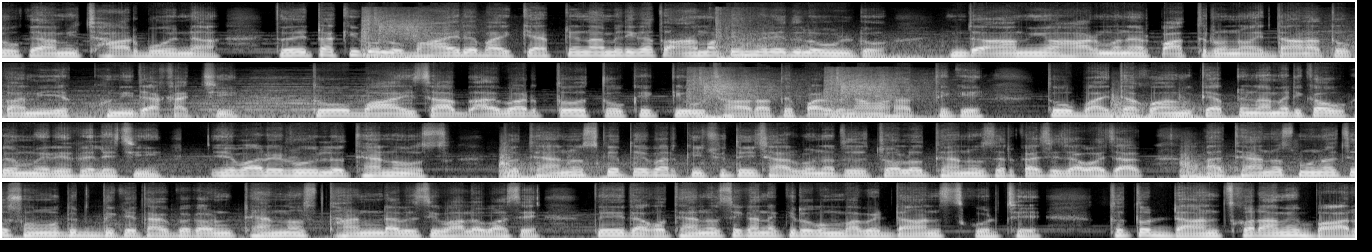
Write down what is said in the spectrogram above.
তোকে আমি ছাড়বই না। তো এটা কি করল? ভাই রে ভাই ক্যাপ্টেন আমেরিকা তো আমাকে মেরে দিল উল্টো। কিন্তু আমিও হার মানার পাত্র নয়। দাঁড়া তোকে আমি এক্ষুনি দেখাচ্ছি। তো ভাই সাহেব এবার তো তোকে কেউ ছাড়াতে পারবে না আমার হাত থেকে। তো ভাই, দেখো আমি ক্যাপ্টেন আমেরিকা ওকে মেরে ফেলেছি। এবারে রইল থ্যানোস। তো থ্যানোসকে তো এবার কিছুতেই ছাড়বো না। তো চলো থ্যানোসের কাছে যাওয়া যাক। আর থ্যানোস মনে হচ্ছে সমুদ্রের দিকে থাকবে, কারণ থ্যানোস ঠান্ডা বেশি ভালোবাসে। তো এই দেখো, থ্যানোস এখানে কীরকমভাবে ডান্স করছে। তো তোর ডান্স করা আমি বার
